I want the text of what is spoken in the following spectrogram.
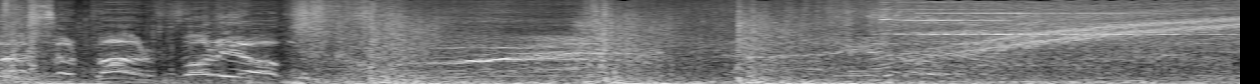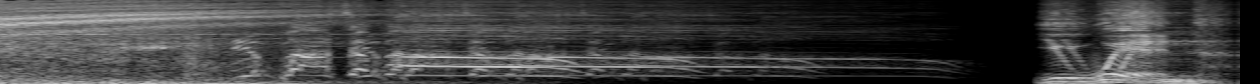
Muscle power volume! Impossible! You win!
